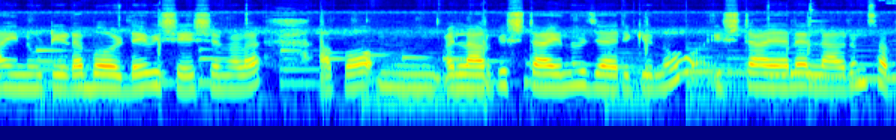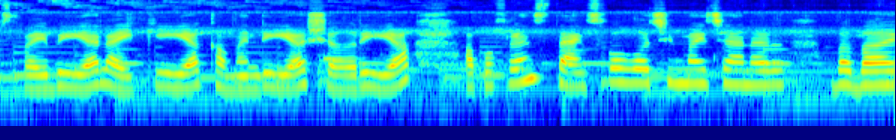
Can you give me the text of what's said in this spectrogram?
അയനൂട്ടിയുടെ ബർത്ത്ഡേ വിശേഷങ്ങൾ അപ്പോൾ എല്ലാവർക്കും ഇഷ്ടമായി എന്ന് വിചാരിക്കുന്നു. ഇഷ്ടമായാൽ എല്ലാവരും സബ്സ്ക്രൈബ് ചെയ്യുക ലൈക്ക് ചെയ്യുക കമന്റ് ചെയ്യുക ഷെയർ ചെയ്യുക. അപ്പോൾ friends thanks for watching my channel bye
